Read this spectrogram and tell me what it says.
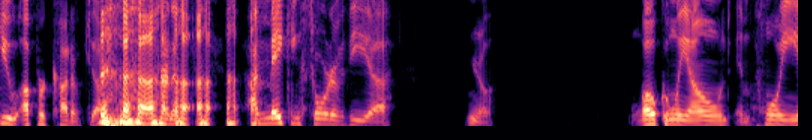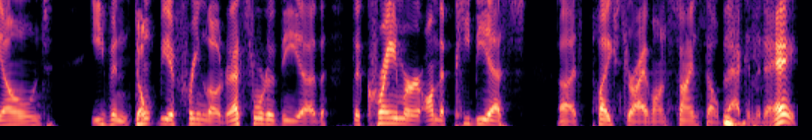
you, uppercut of justice. Kind of, I'm making sort of the, uh, you know, locally owned, employee owned. Even don't be a freeloader. That's sort of the uh, the the Kramer on the PBS uh, place drive on Seinfeld back in the day.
